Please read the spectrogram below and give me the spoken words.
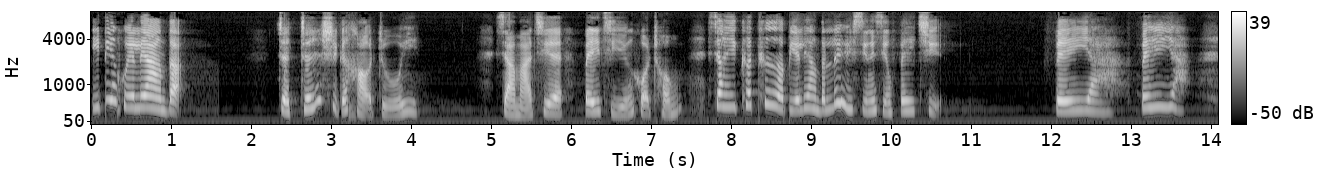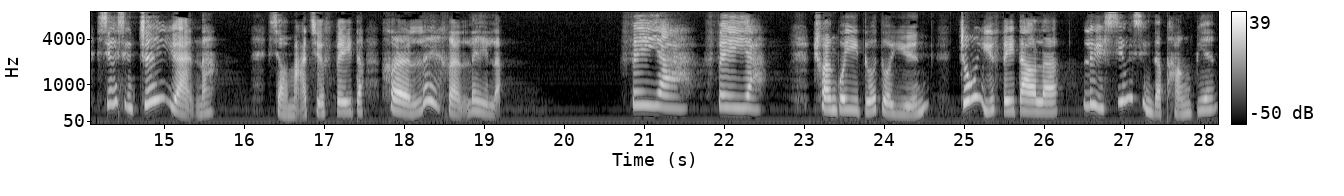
一定会亮的。这真是个好主意。”小麻雀背起萤火虫，向一颗特别亮的绿星星飞去。飞呀飞呀，星星真远呐！小麻雀飞得很累很累了。飞呀飞呀，穿过一朵朵云，终于飞到了绿星星的旁边。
